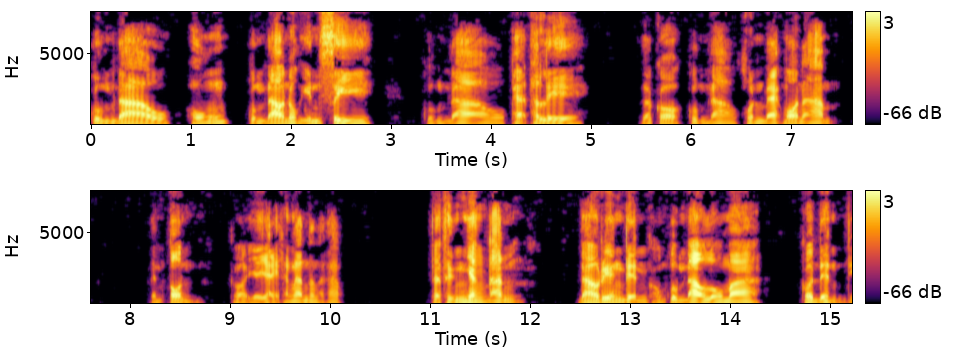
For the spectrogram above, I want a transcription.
กลุ่มดาวหง กลุ่มดาวนกอินทรี กลุ่มดาวแพะทะเล แล้วก็กลุ่มดาวคนแบกหม้อน้ำเป็นต้นก็ใหญ่ ๆ ทั้งนั้นนะครับ แต่ถึงอย่างนั้น ดาวเรียงเด่นของกลุ่มดาวโลมาก็เด่นจ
